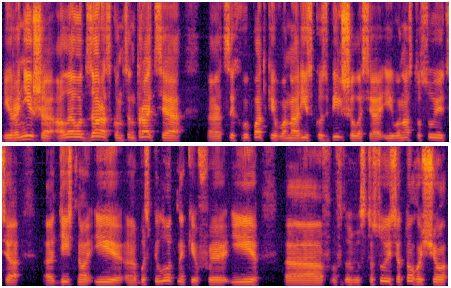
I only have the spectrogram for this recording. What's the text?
і раніше. Але от зараз концентрація е, цих випадків вона різко збільшилася, і вона стосується е, дійсно і безпілотників, і стосується того, що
